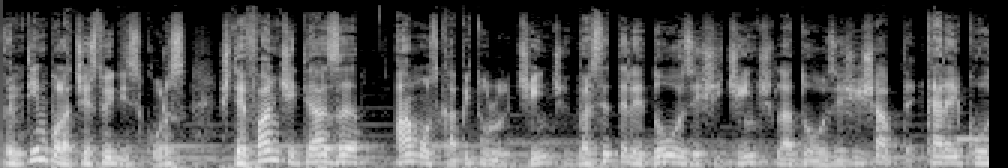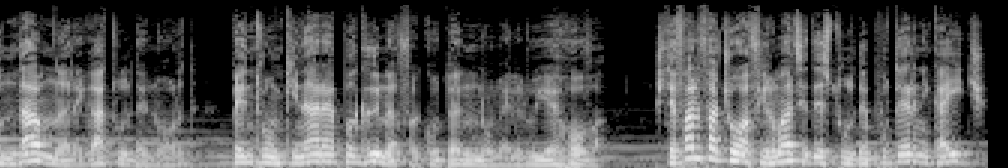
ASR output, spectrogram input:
În timpul acestui discurs, Ștefan citează Amos capitolul 5, versetele 25 la 27, care condamnă regatul de nord pentru închinarea păgână făcută în numele lui Jehova. Ștefan face o afirmație destul de puternică aici.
